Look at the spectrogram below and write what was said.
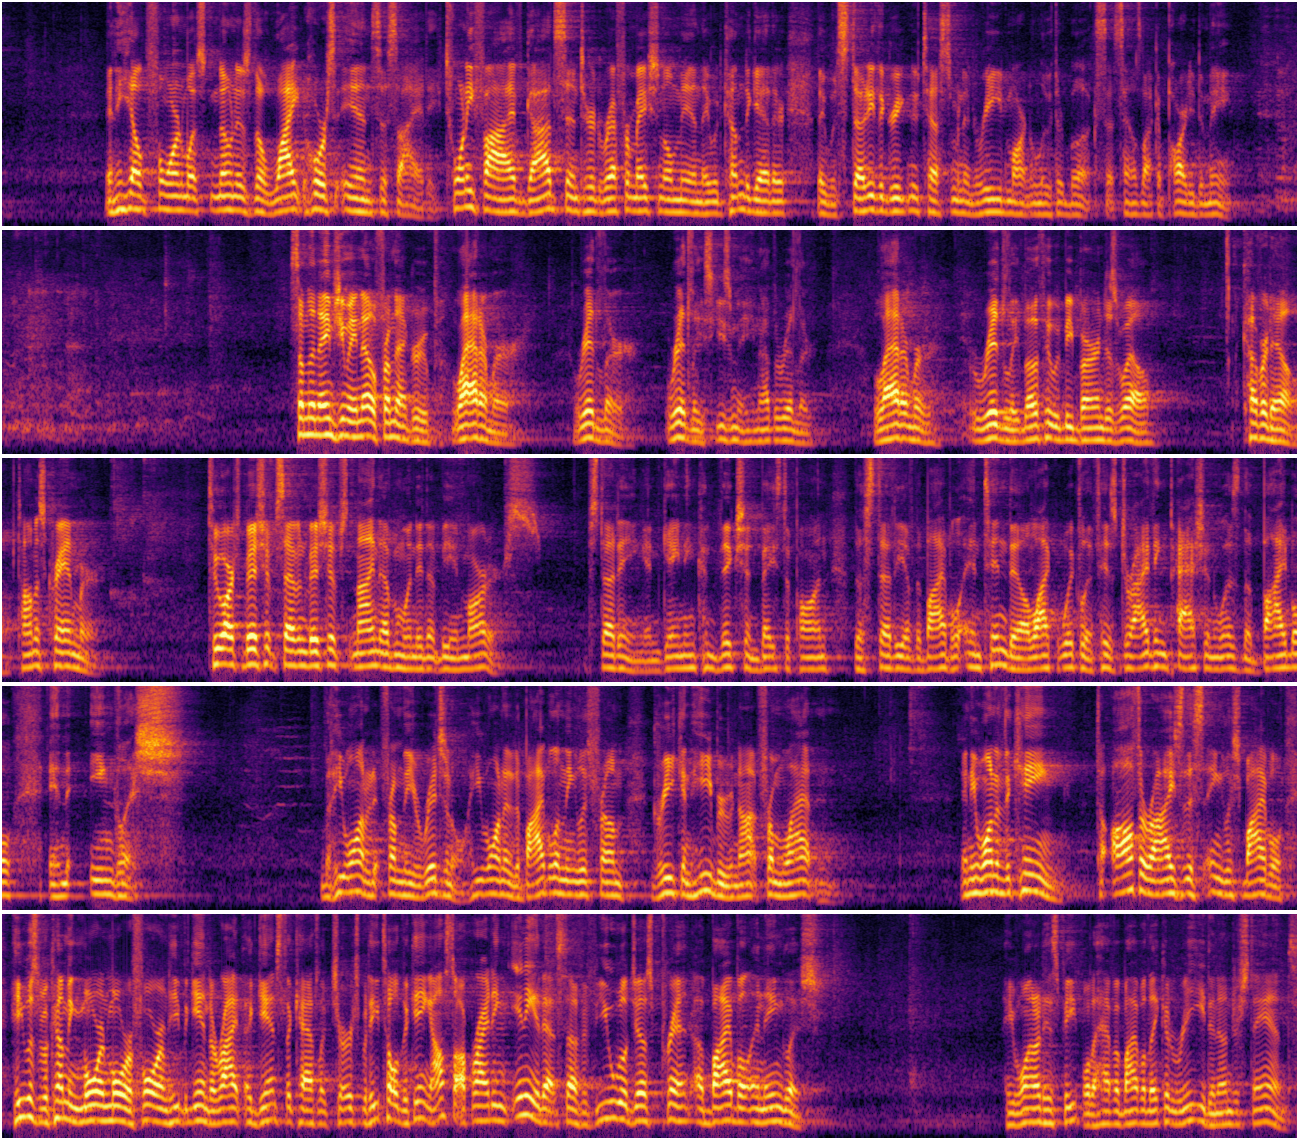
and he helped form what's known as the White Horse Inn Society. 25 God centered reformational men. They would come together, they would study the Greek New Testament and read Martin Luther books. That sounds like a party to me. Some of the names you may know from that group Latimer, Riddler, Ridley, excuse me, not the Riddler. Latimer, Ridley, both who would be burned as well. Coverdale, Thomas Cranmer, Two archbishops, seven bishops, nine of them would end up being martyrs, studying and gaining conviction based upon the study of the Bible. And Tyndale, like Wycliffe, his driving passion was the Bible in English. But he wanted it from the original. He wanted a Bible in English from Greek and Hebrew, not from Latin. And he wanted the king to authorize this English Bible. He was becoming more and more reformed. He began to write against the Catholic Church, but he told the king, I'll stop writing any of that stuff if you will just print a Bible in English. He wanted his people to have a Bible they could read and understand.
